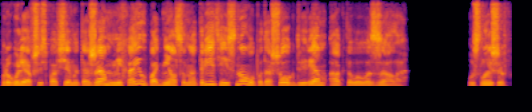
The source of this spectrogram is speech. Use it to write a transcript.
Прогулявшись по всем этажам, Михаил поднялся на третий и снова подошел к дверям актового зала. Услышав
